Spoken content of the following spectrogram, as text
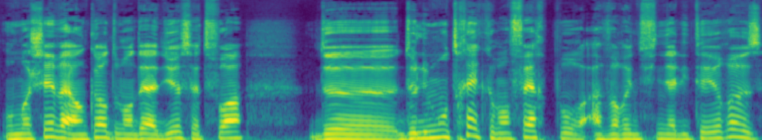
où Moshe va encore demander à Dieu cette fois de, de lui montrer comment faire pour avoir une finalité heureuse,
